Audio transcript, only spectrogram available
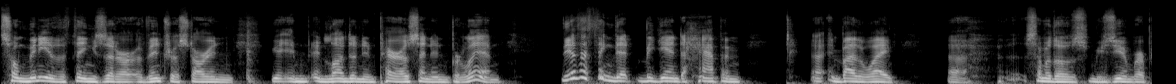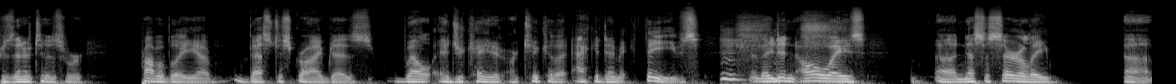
so many of the things that are of interest are in in, in London in Paris and in Berlin. The other thing that began to happen uh, and by the way uh, some of those museum representatives were probably uh, best described as well educated, articulate academic thieves. they didn't always uh, necessarily uh,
